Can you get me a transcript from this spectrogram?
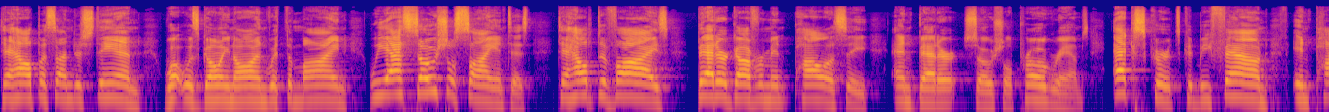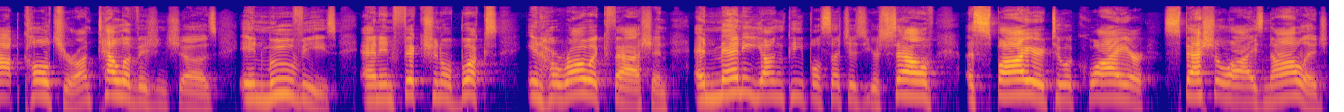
to help us understand what was going on with the mind. We asked social scientists to help devise better government policy and better social programs. Experts could be found in pop culture, on television shows, in movies, and in fictional books in heroic fashion. And many young people, such as yourself, aspire to acquire specialized knowledge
